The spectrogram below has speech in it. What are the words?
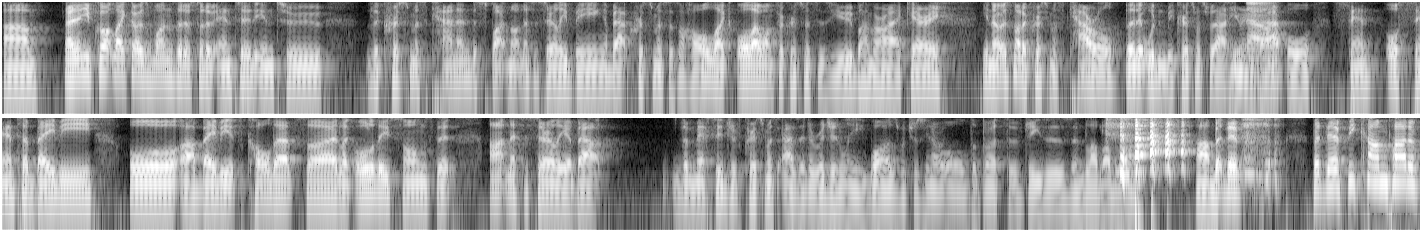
Um, and then you've got like those ones that have sort of entered into the Christmas canon, despite not necessarily being about Christmas as a whole. Like "All I Want for Christmas Is You" by Mariah Carey. You know, it's not a Christmas carol, but it wouldn't be Christmas without hearing No. that. Or San- or Santa Baby, or uh, Baby It's Cold Outside. Like all of these songs that aren't necessarily about the message of Christmas as it originally was, which is you know all the birth of Jesus and blah blah blah. um, but they've but they've become part of.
